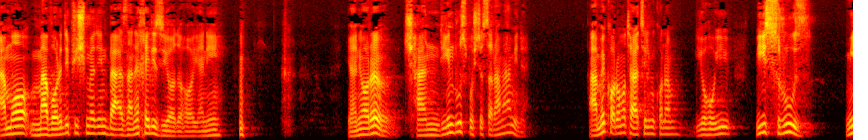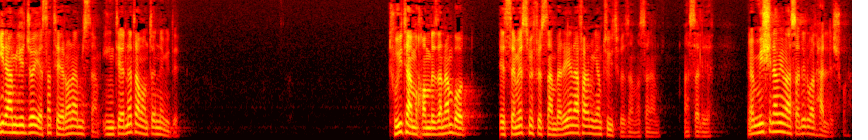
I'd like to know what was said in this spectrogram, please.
اما مواردی پیش میاد این بعضنه خیلی زیاده ها. یعنی یعنی آره چندین روز پشت سرم همینه. همه کارامو تعطیل می‌کنم. یهویی 20 روز میرم یه جایی اصلا تهران هم نیستم. اینترنت هم آنتن نمیده. توییت هم می‌خوام بزنم با اس میفرستم برای یه نفر میگم توییت بزن مثلا مسئله. میشینم یه مسئله رو باید حلش کنم.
